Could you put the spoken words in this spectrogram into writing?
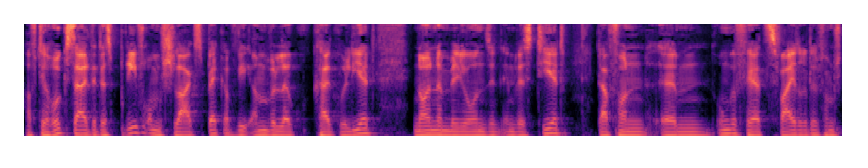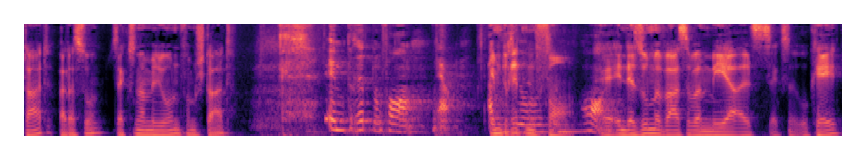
auf der Rückseite des Briefumschlags Back of the Envelope kalkuliert, 900 Millionen sind investiert, davon ähm, ungefähr zwei Drittel vom Staat, war das so? 600 Millionen vom Staat? Im dritten Fonds, ja. Im dritten Fonds. Äh, in der Summe war es aber mehr als 600, okay.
